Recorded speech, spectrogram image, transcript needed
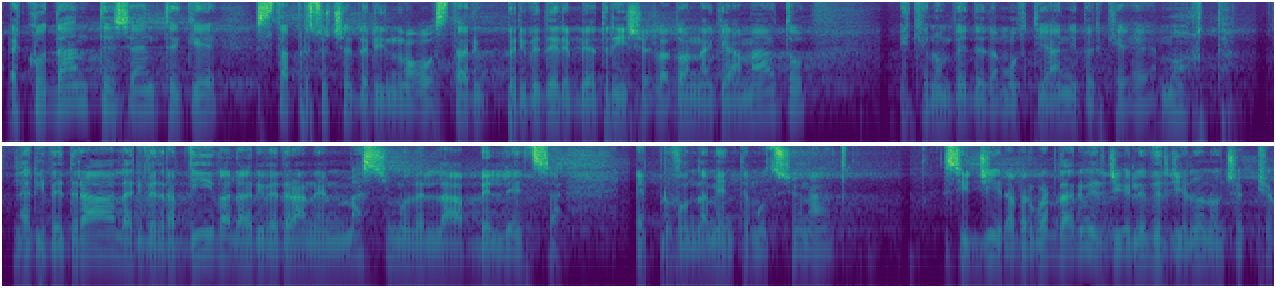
Ecco, Dante sente che sta per succedere di nuovo, sta per rivedere Beatrice, la donna che ha amato e che non vede da molti anni perché è morta. La rivedrà, la rivedrà viva, la rivedrà nel massimo della bellezza. È profondamente emozionato. Si gira per guardare Virgilio e Virgilio non c'è più.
